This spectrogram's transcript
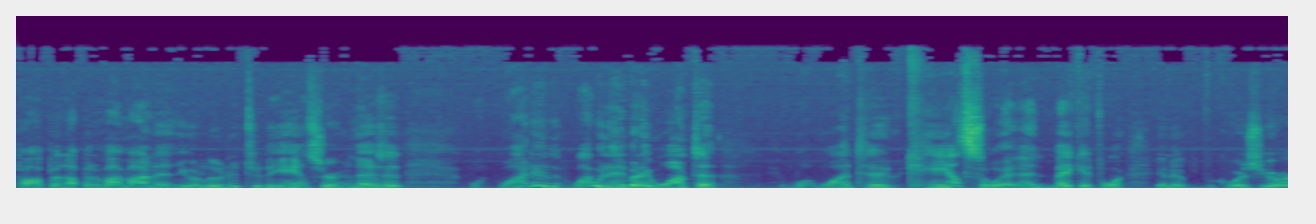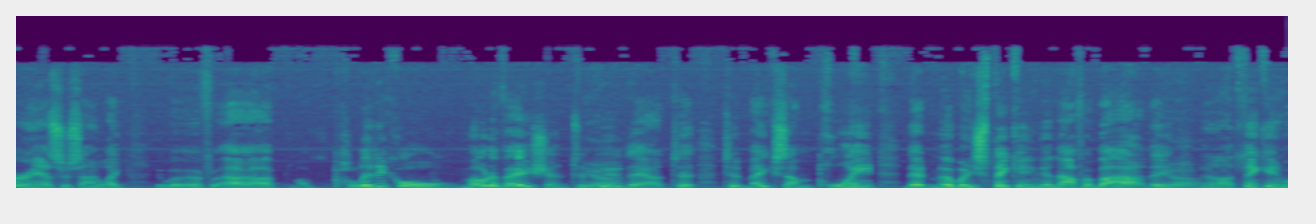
popping up in my mind. And you alluded to the answer, and that is, why did why would anybody want to? Wa- Want to cancel it and make it for, and of course your answer sounded like uh, a political motivation to Yeah. do that, to, to make some point that nobody's thinking enough about. They, Yeah. They're not thinking,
